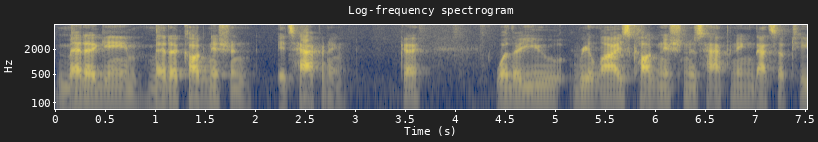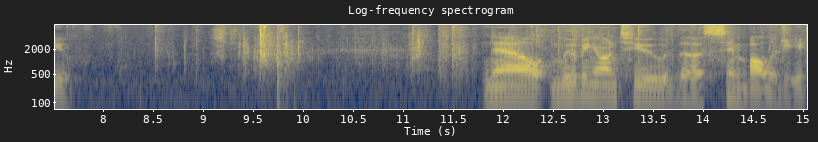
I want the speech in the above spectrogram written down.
Meta game, metacognition. It's happening. Okay? Whether you realize cognition is happening, that's up to you. Now, moving on to the symbology.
